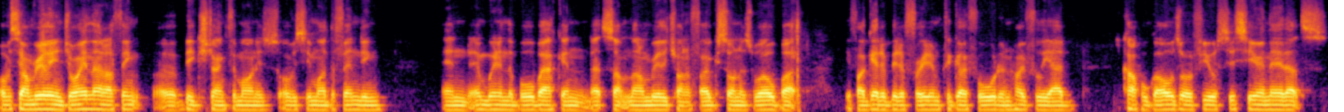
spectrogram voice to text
obviously I'm really enjoying that. I think a big strength of mine is obviously my defending and and winning the ball back, and that's something that I'm really trying to focus on as well. But if I get a bit of freedom to go forward and hopefully add a couple goals or a few assists here and there, that's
